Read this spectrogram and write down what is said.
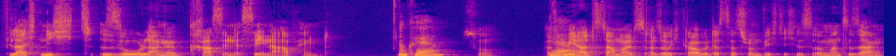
vielleicht nicht so lange krass in der Szene abhängt. okay. So. Also Ja. mir hat es damals, also ich glaube, dass das schon wichtig ist, irgendwann zu sagen,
